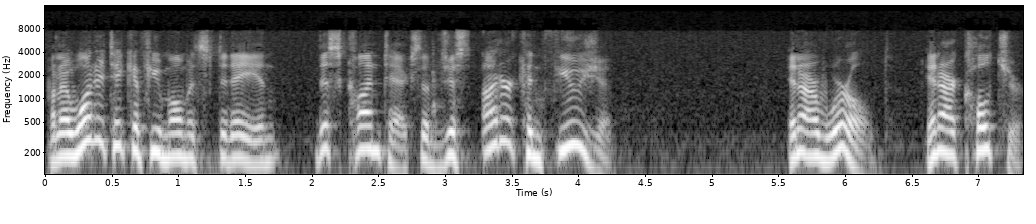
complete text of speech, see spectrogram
But I want to take a few moments today in this context of just utter confusion in our world, in our culture.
